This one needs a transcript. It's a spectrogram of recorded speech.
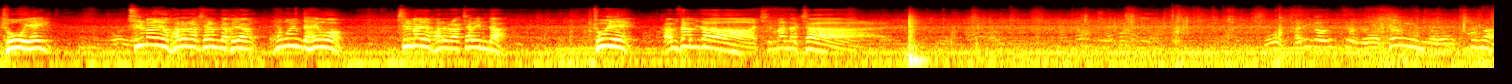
조행. 7만이면 바로 낙찰합니다. 그냥 행운입니다 행운. 7만이면 바로 낙찰입니다. 조행 감사합니다. 7만 낙찰. 뭐 다리가 없어서 성인인데 여기 7만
